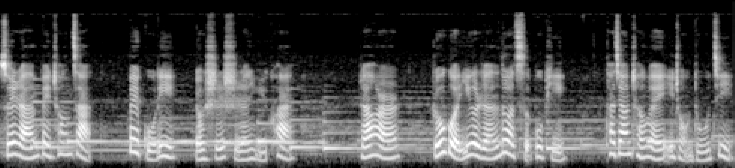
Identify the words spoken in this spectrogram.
虽然被称赞、被鼓励有时使人愉快，然而，如果一个人乐此不疲，他将成为一种毒剂，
